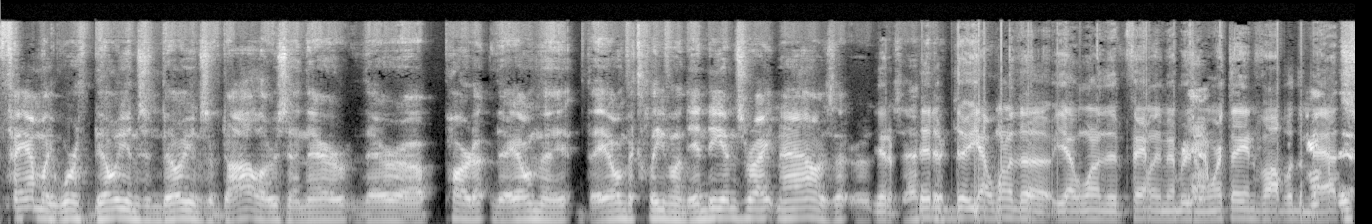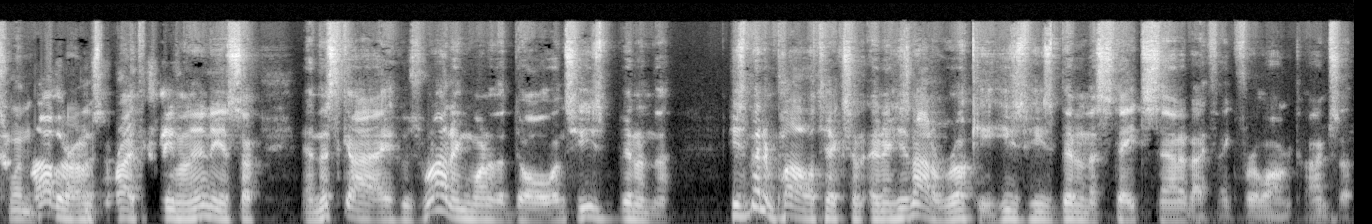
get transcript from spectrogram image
family worth billions and billions of dollars, and they're they're a part of they own the they own the Cleveland Indians right now. Is that, Did that yeah, one of the yeah one of the family members, Yeah. weren't they involved with the Yeah, Mets when brother owns right the Cleveland Indians. So, and this guy who's running one of the Dolans, he's been in the he's been in politics, and, and he's not a rookie. He's he's been in the state senate, I think, for a long time. So,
